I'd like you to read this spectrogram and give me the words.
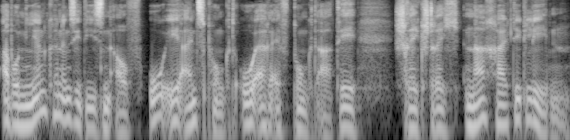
Abonnieren können Sie diesen auf oe1.orf.at-nachhaltig leben.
